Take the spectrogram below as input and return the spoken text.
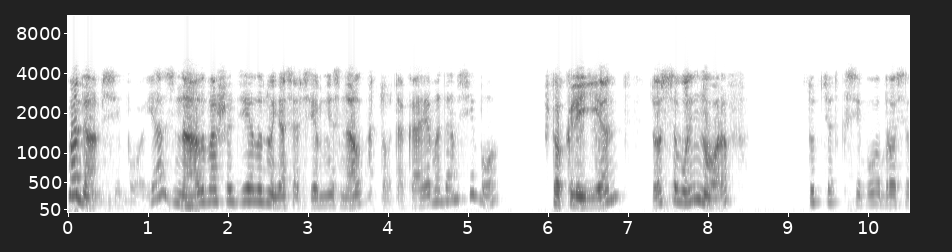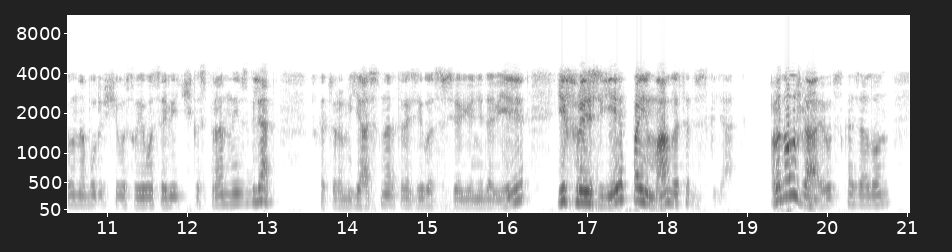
Мадам Сибо, я знал ваше дело, но я совсем не знал, кто такая мадам Сибо. Что клиент, то свой Норов. Тут тетка Сибо бросила на будущего своего советчика странный взгляд, в котором ясно отразилось все ее недоверие, и Фрезье поймал этот взгляд. «Продолжаю», — сказал он, —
